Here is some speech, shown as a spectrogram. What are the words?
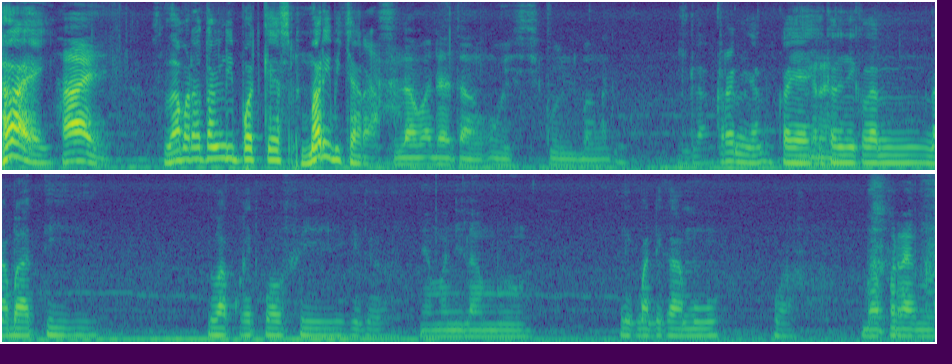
Hai, Hai, selamat datang di podcast Mari Bicara. selamat datang. Wih, cool banget. Gila, keren kan? Kayak iklan-iklan nabati, dua paket kopi gitu. Nyaman di lambung. Nikmati kamu. Wah. Baper aku.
